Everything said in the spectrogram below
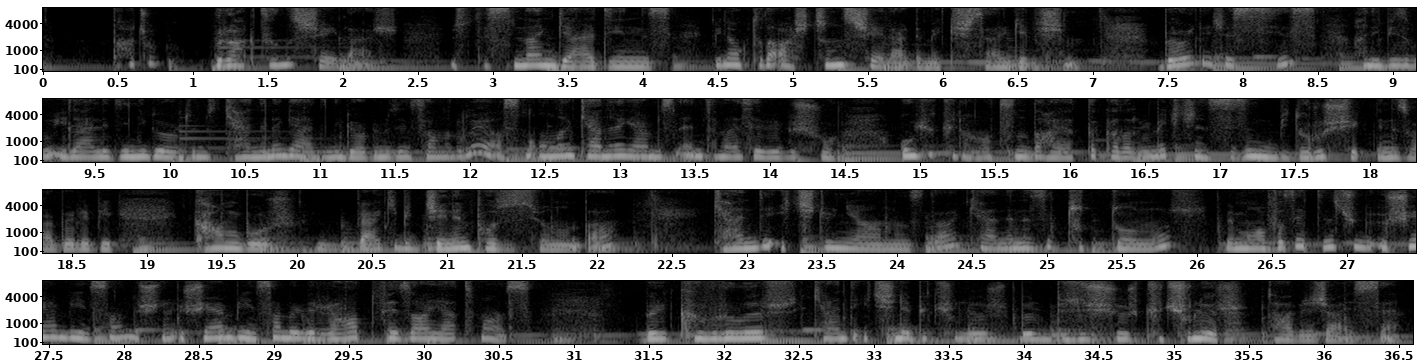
daha çok bıraktığınız şeyler, üstesinden geldiğiniz, bir noktada aştığınız şeyler demek kişisel gelişim. Böylece siz hani biz bu ilerlediğini gördüğümüz, kendine geldiğini gördüğümüz insanlar oluyor ya aslında onların kendine gelmesinin en temel sebebi şu. O yükün altında hayatta kalabilmek için sizin bir duruş şekliniz var. Böyle bir kambur, belki bir cenin pozisyonunda kendi iç dünyanızda kendinizi tuttuğunuz ve muhafaza ettiğiniz çünkü üşüyen bir insan düşünün. Üşüyen bir insan böyle rahat feza yatmaz böyle kıvrılır, kendi içine bükülür, böyle büzüşür, küçülür tabiri caizse.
